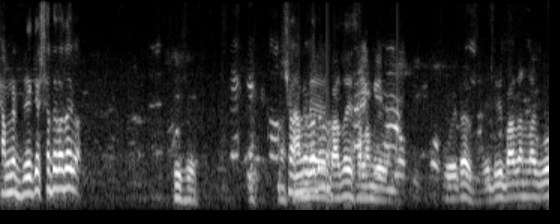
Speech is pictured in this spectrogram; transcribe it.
সামনে ব্রেকের সাথে বাঁধাইবা সামনে? বাজারে সালাম দেবেন ওইটা এটির বাজান লাগবো।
